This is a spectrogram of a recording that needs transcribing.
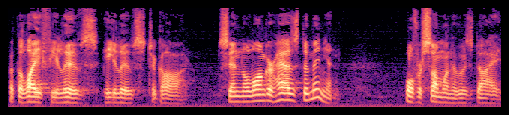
But the life he lives, he lives to God. Sin no longer has dominion over someone who has died.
